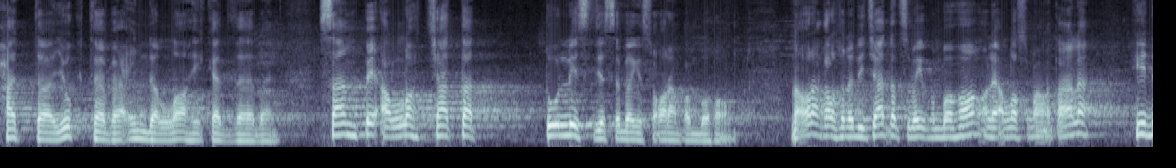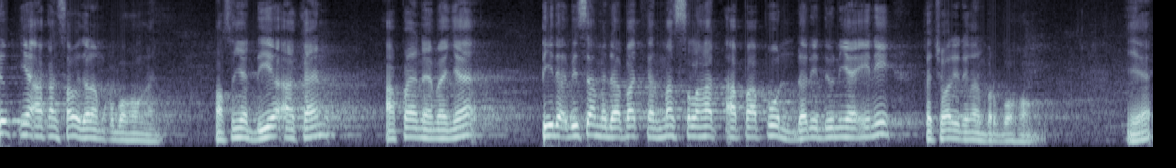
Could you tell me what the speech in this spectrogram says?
hatta yuktaba indallahi kadzaban sampai Allah catat tulis dia sebagai seorang pembohong. Nah orang kalau sudah dicatat sebagai pembohong oleh Allah Subhanahu Wa Taala, hidupnya akan selalu dalam kebohongan. Maksudnya dia akan apa namanya tidak bisa mendapatkan maslahat apapun dari dunia ini kecuali dengan berbohong. Ya.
